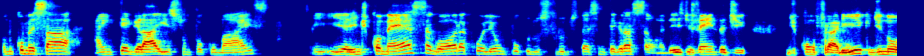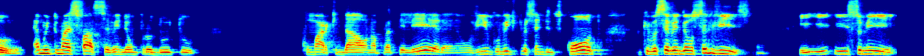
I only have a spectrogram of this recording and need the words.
vamos começar a integrar isso um pouco mais e, e a gente começa agora a colher um pouco dos frutos dessa integração, né? desde venda de, de confraria, que, de novo, é muito mais fácil você vender um produto com markdown na prateleira, né? um vinho com 20% de desconto, do que você vender um serviço. Né? E, e, isso me,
